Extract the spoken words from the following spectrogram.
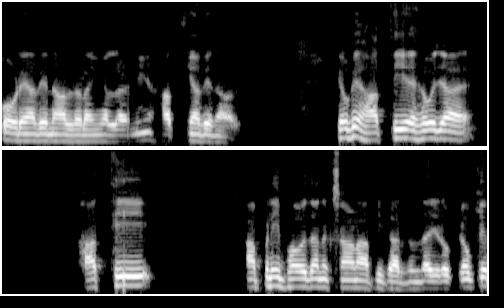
ਘੋੜਿਆਂ ਦੇ ਨਾਲ ਲੜਾਈਆਂ ਲੜਨੀਆਂ, ਹਾਥੀਆਂ ਦੇ ਨਾਲ। ਕਿਉਂਕਿ ਹਾਥੀ ਇਹੋ ਜਿਹਾ ਹੈ, ਹਾਥੀ ਆਪਣੀ ਫੌਜ ਦਾ ਨੁਕਸਾਨ ਆਪ ਹੀ ਕਰ ਦਿੰਦਾ, ਜਿਹੜਾ ਕਿਉਂਕਿ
